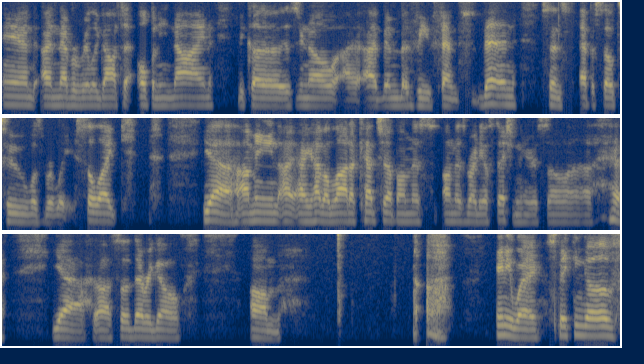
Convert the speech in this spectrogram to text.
and I never really got to opening nine because you know I, I've been busy since then, since episode two was released. So like, yeah, I mean I, I have a lot of catch up on this on this radio station here. So uh, yeah, uh, so there we go. Um. Anyway, speaking of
